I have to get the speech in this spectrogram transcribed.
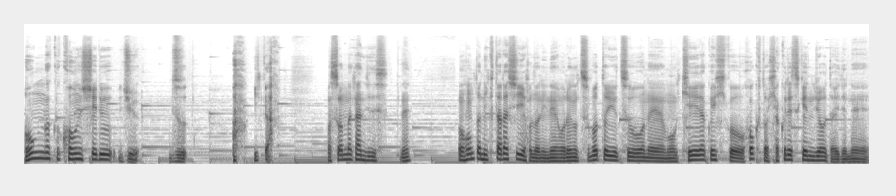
音楽コンシェルジュズ。あ、いいか。まあ、そんな感じです。ね。もう本当に憎たらしいほどにね、俺の壺という壺をね、もう計略飛行北斗百列圏状態でね、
